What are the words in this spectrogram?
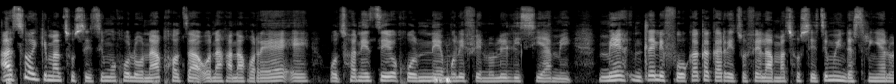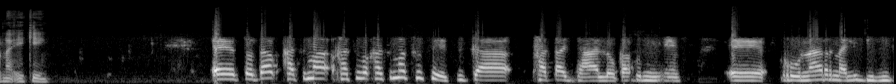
A seo ke matshosetsi mo go lona kgotsa o nagana gore ee o tshwanetse go nne mo lefelo le le siameng. Mme ntle le foo ka kakaretso fela matshosetsi mo industry-ing ya lona e keng? Um tota ga se matshosetsi ka thata jalo ka gonne um rona re na le belief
